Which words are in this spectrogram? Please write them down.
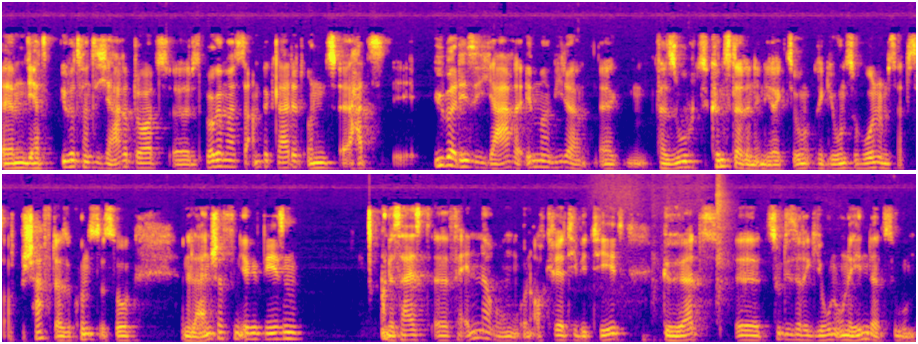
Ähm, die hat über 20 Jahre dort äh, das Bürgermeisteramt bekleidet und äh, hat über diese Jahre immer wieder äh, versucht, Künstlerinnen in die Region, Region zu holen und das hat es auch geschafft. Also Kunst ist so eine Leidenschaft von ihr gewesen. Und das heißt, äh, Veränderung und auch Kreativität gehört äh, zu dieser Region ohnehin dazu.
